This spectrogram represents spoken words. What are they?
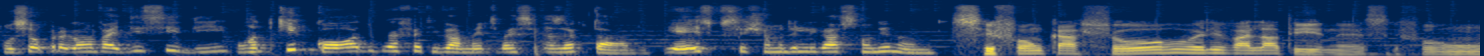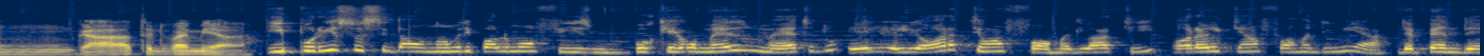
o seu programa vai decidir onde que código efetivamente vai ser executado. E é isso que se chama de ligação dinâmica. Se for um cachorro, ele vai latir, né? Se for um gato, ele vai miar. E por isso se dá o nome de polimorfismo, porque o mesmo método, ele, ele ora tem uma forma de latir, ora ele tem uma forma de miar, dependendo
